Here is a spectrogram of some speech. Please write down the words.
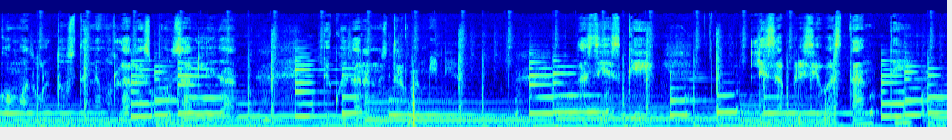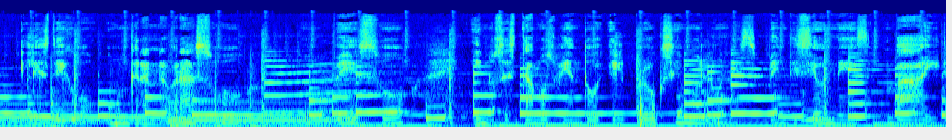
como adultos tenemos la responsabilidad de cuidar a nuestra familia. Así es que les aprecio bastante, les dejo un gran abrazo, un beso y nos estamos viendo el próximo lunes. Bendiciones, bye.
